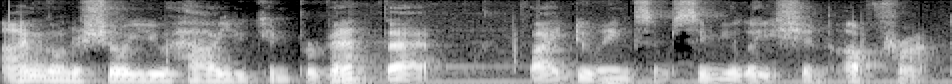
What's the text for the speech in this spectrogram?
I'm going to show you how you can prevent that by doing some simulation upfront.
